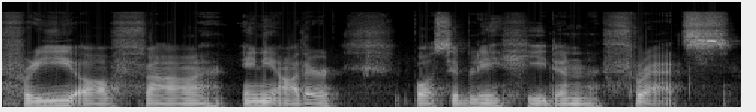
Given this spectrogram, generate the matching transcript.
free of uh, any other possibly hidden threats.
